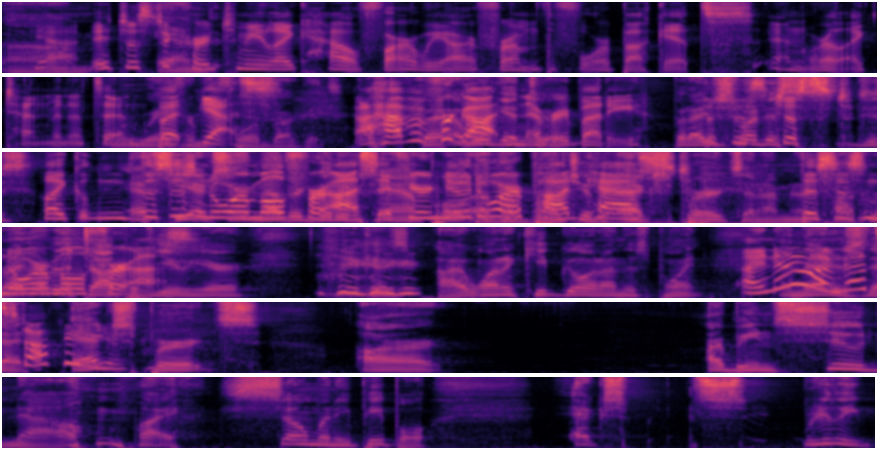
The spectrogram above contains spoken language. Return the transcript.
Yeah Um, it just occurred to me like how far we are from the four buckets and we're like 10 minutes in but yes i haven't But we'll forgotten it. everybody But I this just is just just like this is normal another for us if you're new to our of a bunch of podcast experts, and I'm this is right normal the top for of us. you here because I want to keep going on this point. I know, I'm not stopping you. Experts are are being sued now by so many people, ex, really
